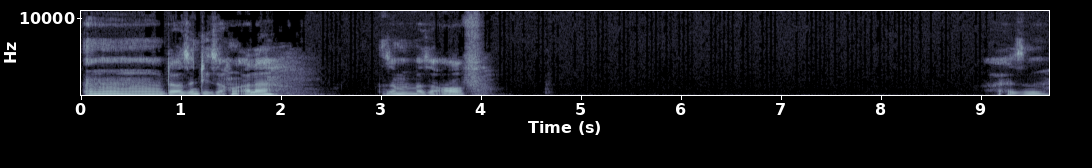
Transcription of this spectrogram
Äh, da sind die Sachen alle. Sammeln wir sie auf. Eisen,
